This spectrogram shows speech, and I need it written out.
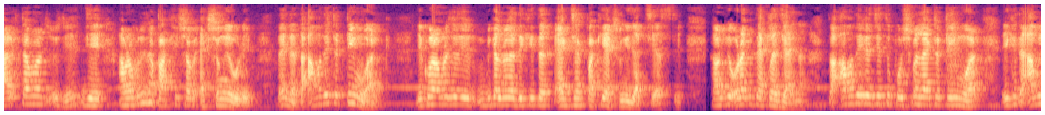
আরেকটা আমার যে যে আমরা বলি না, পাখি সব একসঙ্গে ওড়ে, তাই না? তা আমাদের এটা টিম ওয়ার্ক যে কোনো আমরা যদি বিকালবেলা দেখি, তা এক ঝাঁক পাখি একসঙ্গে যাচ্ছে, আসছে। কারণ কি, ওরা কিন্তু একলা যায় না। তো আমাদের এটা যেহেতু পৌষমেলা একটা টিম ওয়ার্ক এখানে আমি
